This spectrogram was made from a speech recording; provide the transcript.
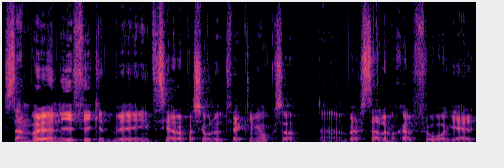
sen började jag nyfiket bli intresserad av personlig utveckling också. Uh, började ställa mig själv frågor.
